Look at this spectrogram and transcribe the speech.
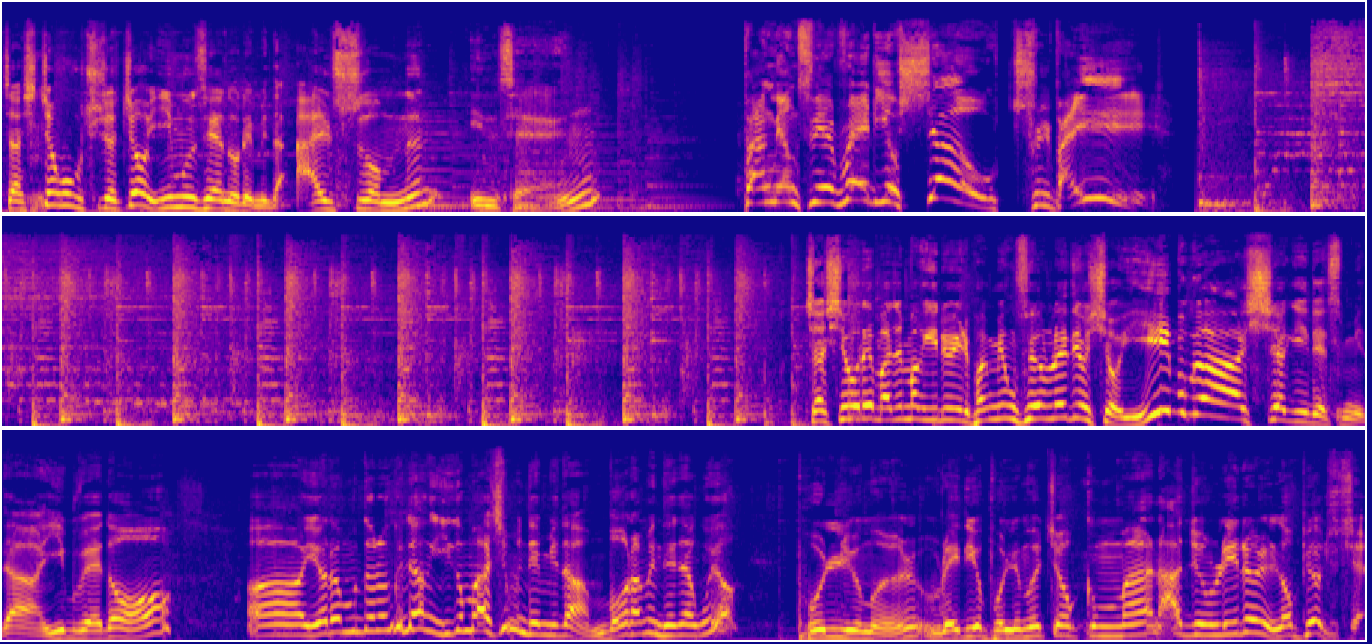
자, 신청곡 주셨죠? 이문세의 노래입니다. 알 수 없는 인생. 박명수의 라디오 쇼 출발 자, 10월의 마지막 일요일 박명수의 라디오쇼 2부가 시작이 됐습니다. 2부에도 아, 여러분들은 그냥 이것만 하시면 됩니다. 뭘 하면 되냐고요? 볼륨을 라디오 볼륨을 조금만 아주리를 높여주세요.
